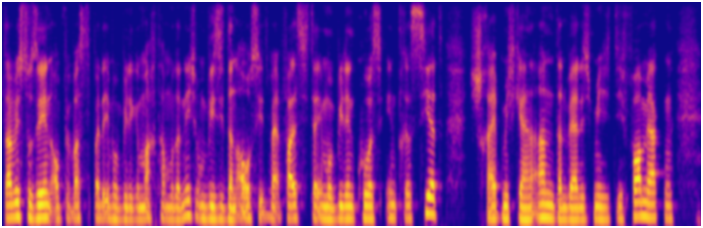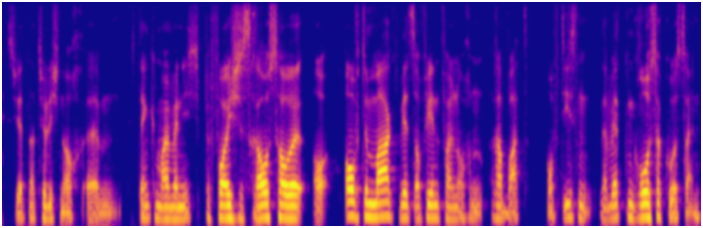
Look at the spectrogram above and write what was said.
da wirst du sehen, ob wir was bei der Immobilie gemacht haben oder nicht und wie sie dann aussieht. Falls sich der Immobilienkurs interessiert, schreib mich gerne an, dann werde ich mich die vormerken. Es wird natürlich noch, ähm, ich denke mal, wenn ich, bevor ich es raushaue, auf dem Markt wird es auf jeden Fall noch einen Rabatt auf diesen, da wird ein großer Kurs sein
